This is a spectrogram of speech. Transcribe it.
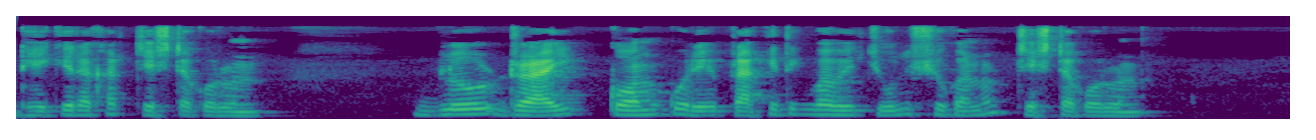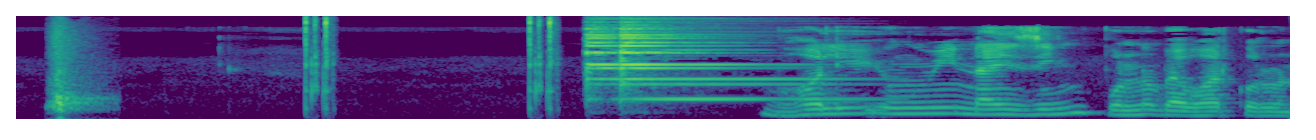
ঢেকে রাখার চেষ্টা করুন। ব্লো ড্রাই কম করে প্রাকৃতিকভাবে চুল শুকানোর চেষ্টা করুন। ভলিউমিনাইজিং পণ্য ব্যবহার করুন।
